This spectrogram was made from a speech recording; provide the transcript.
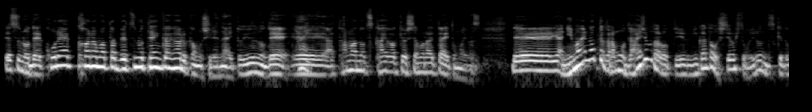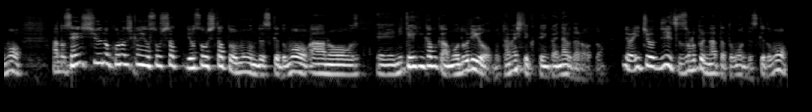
ですので、これからまた別の展開があるかもしれないというので、はい、えー、頭の使い分けをしてもらいたいと思います。で、いや、2万円になったからもう大丈夫だろうという見方をしてる人もいるんですけども、あの、先週のこの時間予想した、予想したと思うんですけども、あの、えー、日経平均株価は戻りを試していく展開になるだろうと。では一応事実その通りになったと思うんですけども、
